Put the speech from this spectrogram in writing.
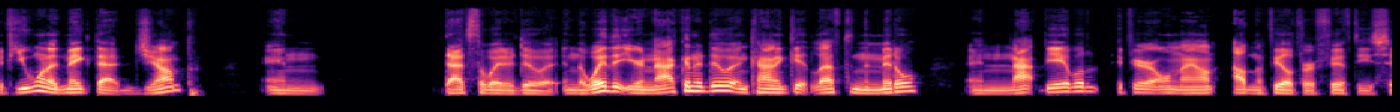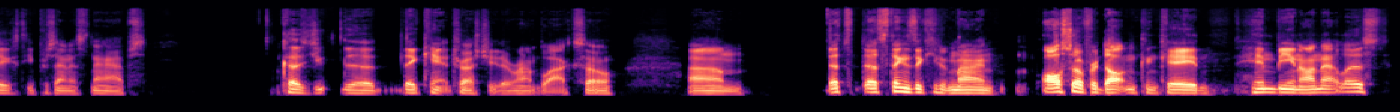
If you want to make that jump, and that's the way to do it. And the way that you're not going to do it and kind of get left in the middle and not be able to, if you're only out, out in the field for 50, 60% of snaps, because you the they can't trust you to run block. So um that's that's things to keep in mind. Also for Dalton Kincaid, him being on that list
